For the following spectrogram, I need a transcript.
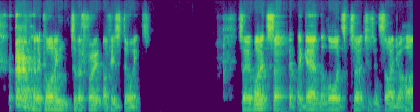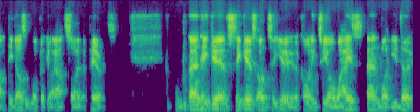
and according to the fruit of his doings. So what it's again, the Lord searches inside your heart. He doesn't look at your outside appearance. And he gives, he gives unto you according to your ways and what you do.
